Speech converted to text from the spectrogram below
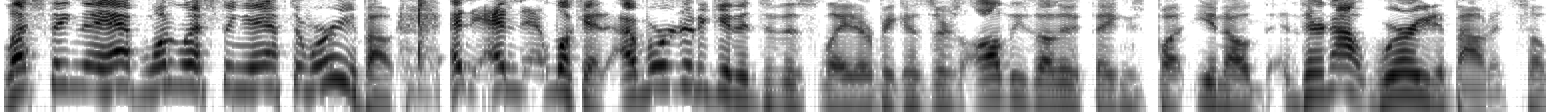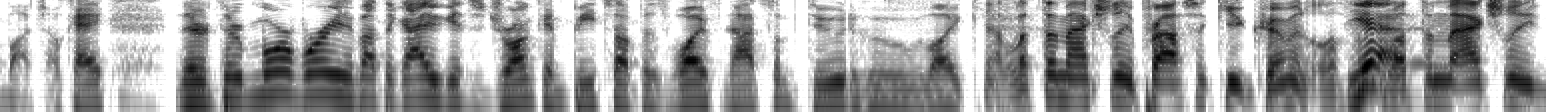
less thing they have, one less thing they have to worry about. And and look at, and we're going to get into this later because there's all these other things, but you know they're not worried about it so much. Okay, they're they're more worried about the guy who gets drunk and beats up his wife, not some dude who like. Yeah, let them actually prosecute criminals. Yeah. Let them actually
